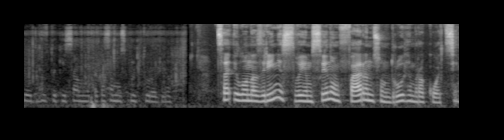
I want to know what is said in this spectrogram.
і от був такий самий, така сама скульптура була. Це Ілона Зріні з своїм сином Ференсом другим Ракоці.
